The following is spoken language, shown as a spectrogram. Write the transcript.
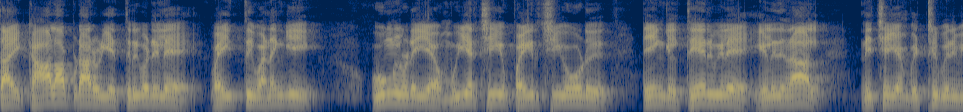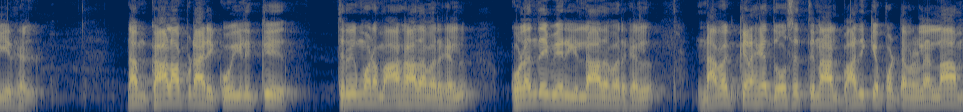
தாய் காலாப்பிடாருடைய திருவடியிலே வைத்து வணங்கி உங்களுடைய முயற்சியும் பயிற்சியோடு நீங்கள் தேர்விலே எழுதினால் நிச்சயம் வெற்றி பெறுவீர்கள். நம் காலாப்பிடாரி கோயிலுக்கு திருமணம் ஆகாதவர்கள் குழந்தை பேர் இல்லாதவர்கள் நவக்கிரக தோஷத்தினால் பாதிக்கப்பட்டவர்களெல்லாம்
